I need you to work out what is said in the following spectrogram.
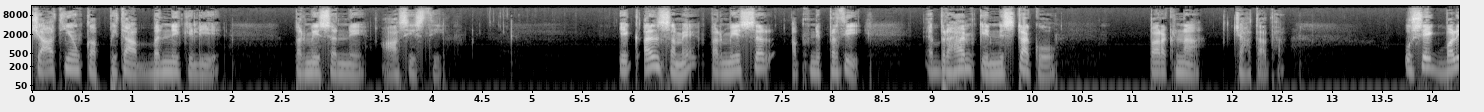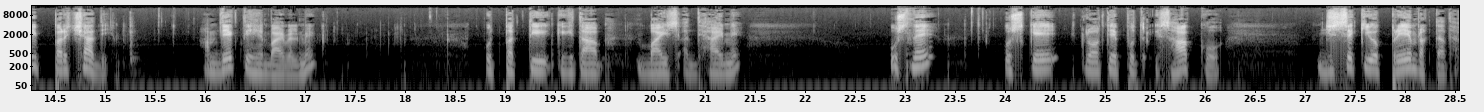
जातियों का पिता बनने के लिए परमेश्वर ने आशीष थी एक अंत समय परमेश्वर अपने प्रति अब्राहम की निष्ठा को परखना चाहता था। उसे एक बड़ी परीक्षा दी। हम देखते हैं बाइबल में उत्पत्ति की किताब 22 अध्याय में, उसने उसके इकलौते पुत्र इसहाक को, जिससे कि वो प्रेम रखता था,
